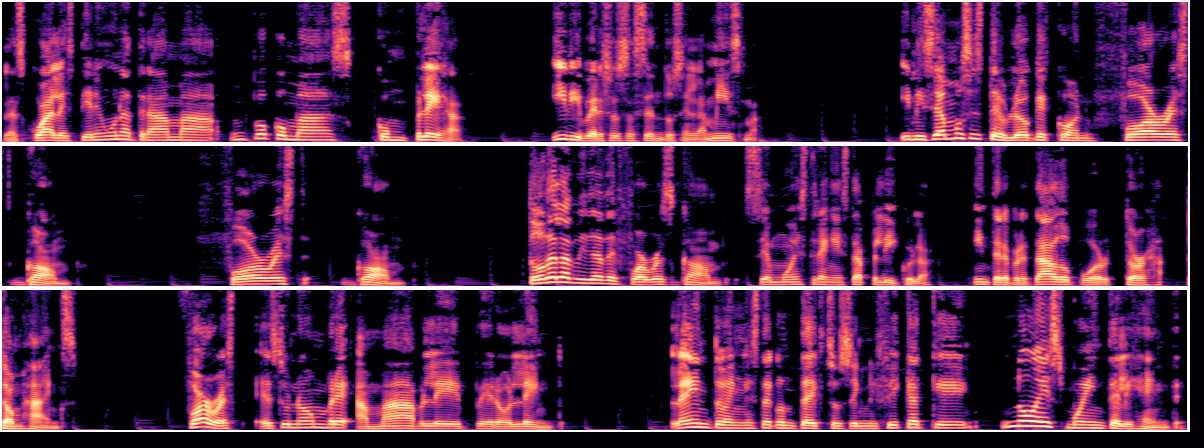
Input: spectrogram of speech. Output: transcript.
las cuales tienen una trama un poco más compleja y diversos acentos en la misma. Iniciamos este bloque con Forrest Gump. Forrest Gump. Toda la vida de Forrest Gump se muestra en esta película, interpretado por Tom Hanks. Forrest es un hombre amable pero lento. Lento en este contexto significa que no es muy inteligente.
